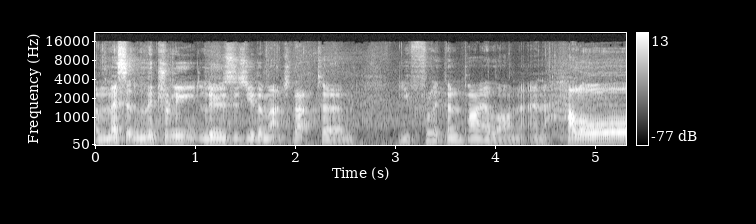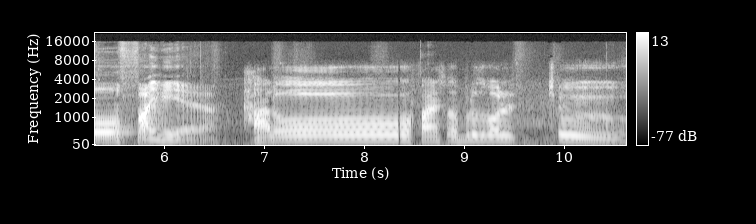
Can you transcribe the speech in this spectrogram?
Unless it literally loses you the match that turn you flip and pile on. And hello, Faemir. Hello, fans of Blood Bowl 2.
